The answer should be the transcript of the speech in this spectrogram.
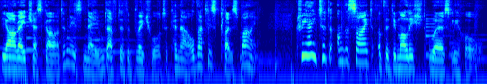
The RHS garden is named after the Bridgewater Canal that is close by, created on the site of the demolished Worsley Hall.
